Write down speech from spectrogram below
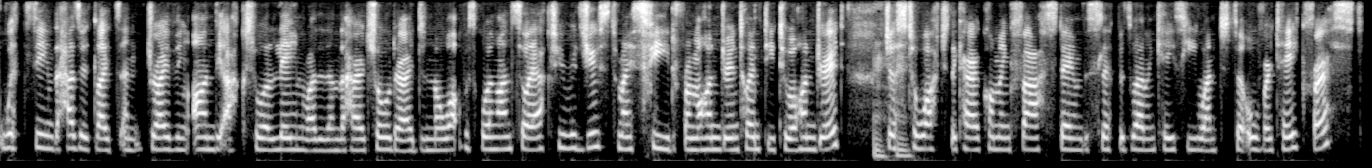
with seeing the hazard lights and driving on the actual lane rather than the hard shoulder, I didn't know what was going on. So I actually reduced my speed from 120 to 100 just to watch the car coming fast down the slip as well in case he wanted to overtake first.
